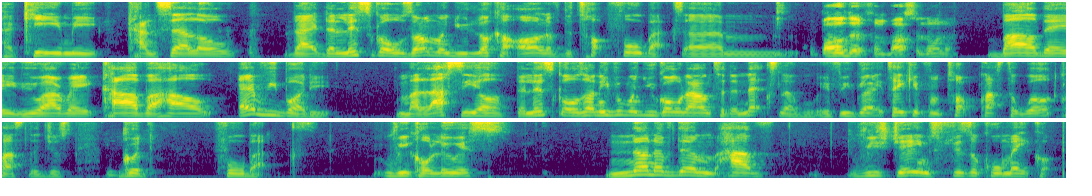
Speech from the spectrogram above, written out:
Hakimi, Cancelo. Like the list goes on when you look at all of the top fullbacks. Um, Balde from Barcelona. Balde, who I rate, Carvajal, everybody, Malacia, the list goes on. Even when you go down to the next level, if you go, take it from top class to world class, they're just good fullbacks. Rico Lewis, none of them have Reece James' physical makeup.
